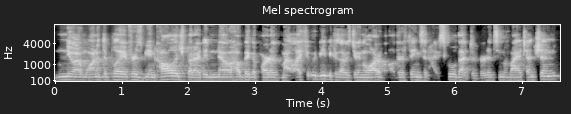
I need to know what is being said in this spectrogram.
knew I wanted to play frisbee in college, but I didn't know how big a part of my life it would be because I was doing a lot of other things in high school that diverted some of my attention.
